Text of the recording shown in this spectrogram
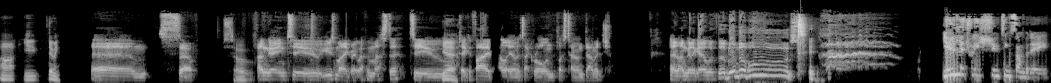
are you doing? Um, so So I'm going to use my Great Weapon Master to Yeah. take a five penalty on attack roll and plus ten on damage. And I'm going to go with the blunderbuss. You're literally shooting somebody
